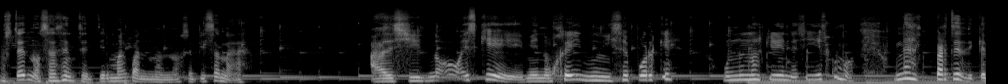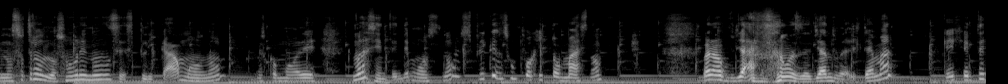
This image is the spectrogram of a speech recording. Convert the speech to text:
ustedes nos hacen sentir mal cuando nos empiezan a, a decir, no, es que me enojé y ni sé por qué. Uno nos quieren decir, es como una parte de que nosotros los hombres no nos explicamos, ¿no? Es como de, no las entendemos, ¿no? Explíquense un poquito más, ¿no? Bueno, ya estamos desviando del tema, ¿ok, gente?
